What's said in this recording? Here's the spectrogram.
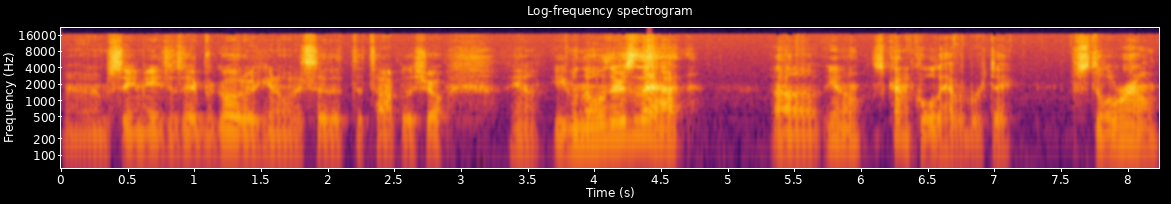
and I'm the same age as Abe Vigoda, you know what I said at the top of the show. Yeah. Even though there's that, uh, you know, it's kind of cool to have a birthday. Still around.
